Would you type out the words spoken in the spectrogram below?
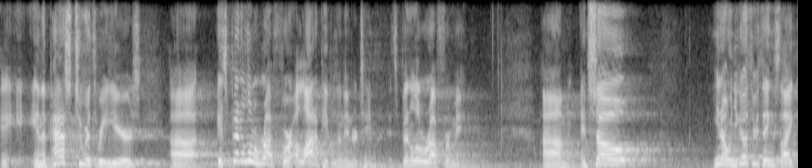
in the past two or three years, uh, it's been a little rough for a lot of people in entertainment. It's been a little rough for me. Um, and so, you know, when you go through things like,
